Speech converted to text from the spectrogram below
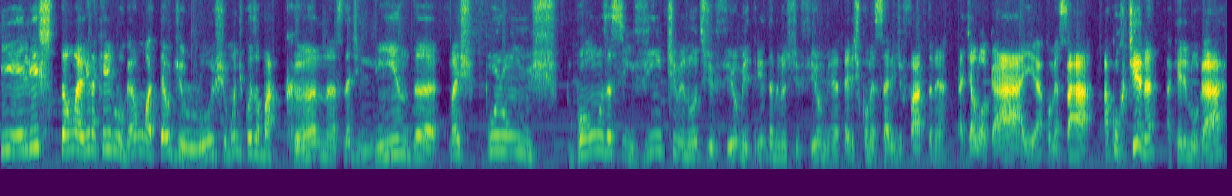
E eles estão ali naquele lugar, um hotel de luxo, um monte de coisa bacana, cidade linda, mas por uns bons, assim, 20 minutos de filme, 30 minutos de filme, até eles começarem de fato, né, a dialogar e a começar a curtir, né, aquele lugar,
